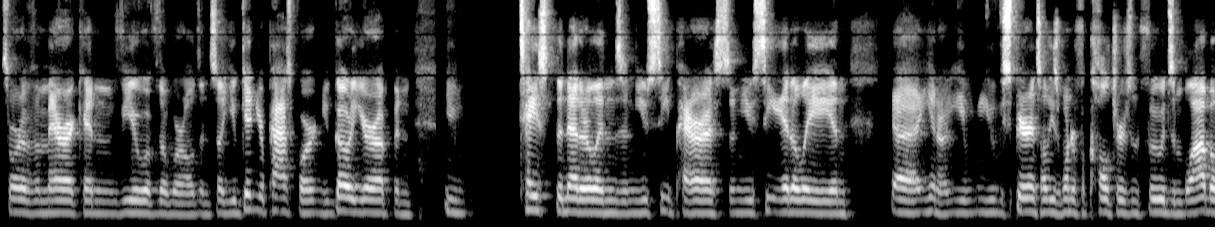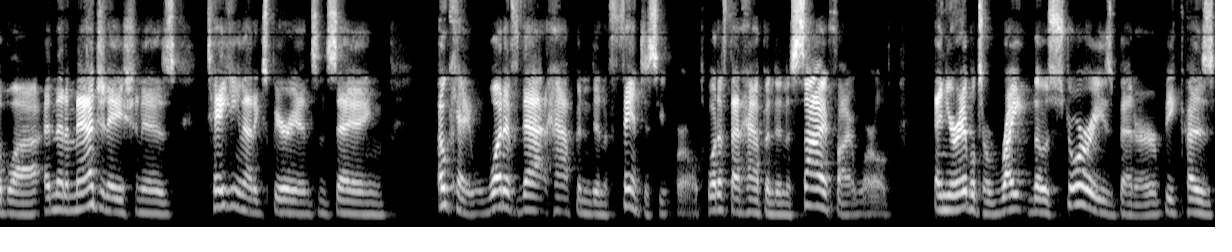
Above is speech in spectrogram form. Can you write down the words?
sort of American view of the world. And so you get your passport and you go to Europe and you taste the Netherlands and you see Paris and you see Italy and uh, you know you you experience all these wonderful cultures and foods and blah blah blah. And then imagination is taking that experience and saying, okay, what if that happened in a fantasy world? What if that happened in a sci-fi world? and you're able to write those stories better because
